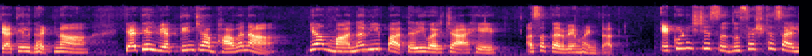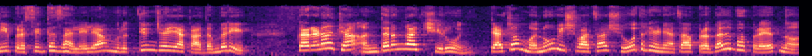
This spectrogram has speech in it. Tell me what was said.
त्यातील घटना त्यातील व्यक्तींच्या भावना या मानवी पातळीवरच्या आहेत असं कर्वे म्हणतात. एकोणीसशे सदुसष्ट साली प्रसिद्ध झालेल्या मृत्युंजय या कादंबरीत कर्णाच्या अंतरंगात शिरून त्याच्या मनोविश्वाचा शोध घेण्याचा प्रगल्भ प्रयत्न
